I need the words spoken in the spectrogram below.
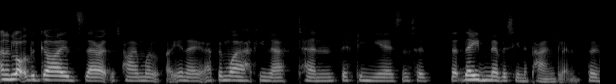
And a lot of the guides there at the time were, you know, have been working there for 10, 15 years and said that they'd never seen a pangolin. So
